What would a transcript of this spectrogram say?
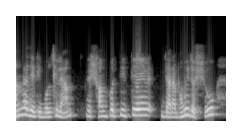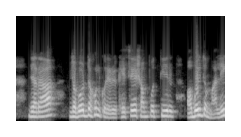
আমরা যেটি বলছিলাম যে সম্পত্তিতে যারা ভূমিদস্যু, যারা জবরদখল করে রেখেছে সম্পত্তির অবৈধ মালিক,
